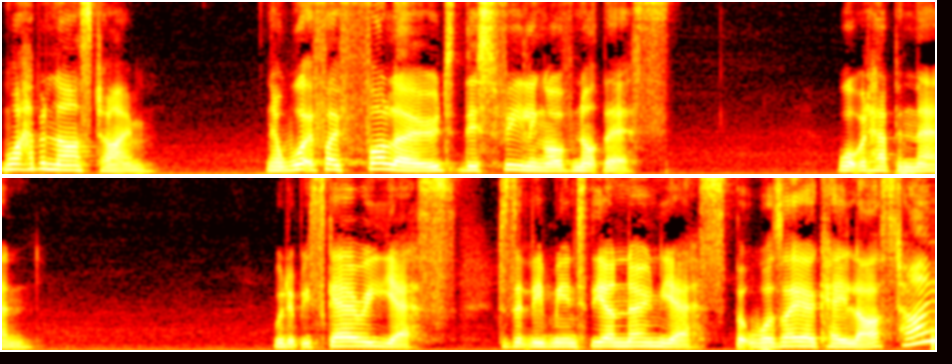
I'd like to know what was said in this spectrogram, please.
What happened last time? Now, what if I followed this feeling of not this? What would happen then? Would it be scary? Yes. Does it lead me into the unknown? Yes. But was I okay last time?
